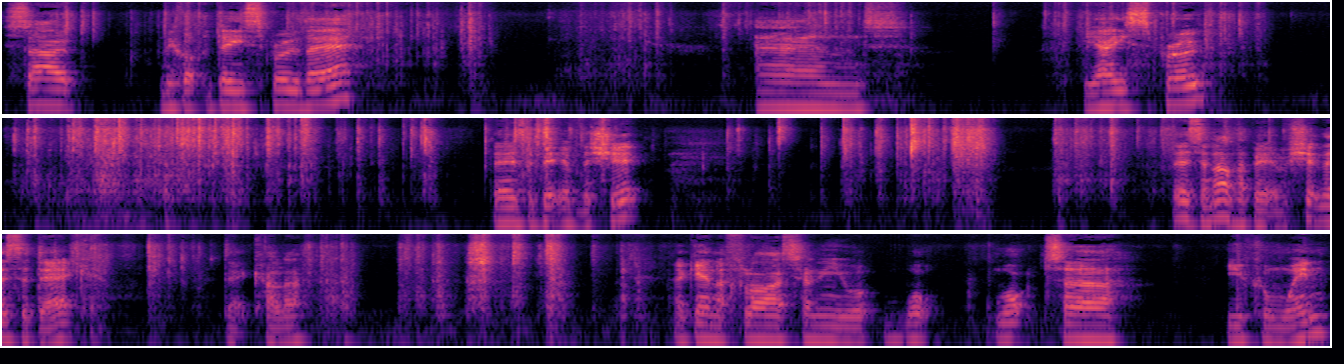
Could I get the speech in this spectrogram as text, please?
so we've got the D sprue there and the Ace sprue. There's a bit of the ship. There's another bit of a ship. There's the deck, deck colour. Again, a flyer telling you what what, what uh, you can win.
